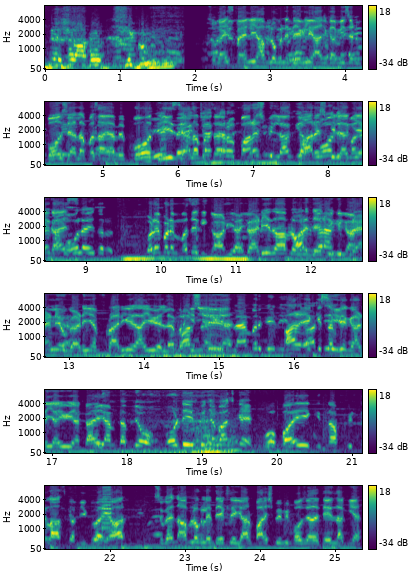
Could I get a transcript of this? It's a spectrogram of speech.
से सो गाइस पहले आप लोगों ने देख लिया आज का विज़िट बहुत ज़्यादा मज़ा आया हमें बहुत ही ज़्यादा मज़ा आया बारिश भी लग गया बारिश भी लग गया, guys। बड़े बड़े मज़े की गाड़ियाँ गाड़ी तो आप लोगों ने देखी की ब्रांड न्यू गाड़ी है। फरारी आई हुई है लैम्बोर्गिनी आई है। लैम्बोर्गिनी हर एक किस्म की गाड़ी आई हुई है पीछे बच के। वो भाई कितना फिट क्लास का वीगो है यार। सो आप लोगों ने देख लिया यार बारिश में भी बहुत ज़्यादा तेज लगी है।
